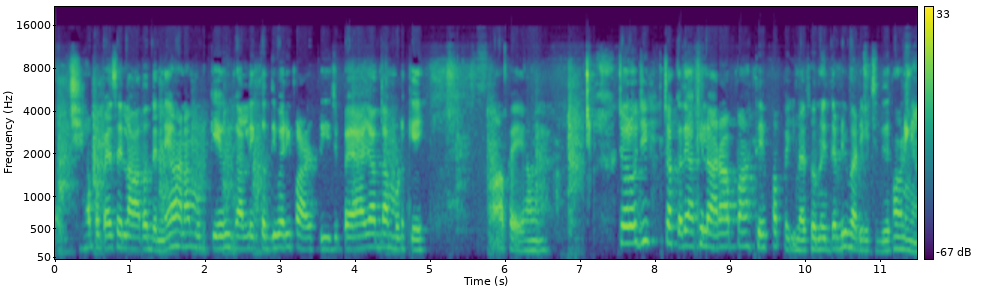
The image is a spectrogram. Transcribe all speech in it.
ਅੱਛਾ, ਆਪਾਂ ਪੈਸੇ ਲਾ ਤਾਂ ਦਿੰਨੇ ਆ, ਹਨਾ, ਮੁੜ ਕੇ ਉਹੀ ਗੱਲ, ਇੱਕ ਅੱਧੀ ਵਾਰੀ ਪਾਰਟੀ 'ਚ ਪੈ ਜਾਂਦਾ ਮੁੜ ਕੇ। ਆ ਪਏ ਹੁਣ। ਚਲੋ ਜੀ, ਚੱਕਦੇ ਆ ਖਿਲਾਰਾ ਆਪਾਂ ਤੇ ਪਾਪਾ ਜੀ, ਮੈਂ ਤੁਹਾਨੂੰ ਇੱਧਰਲੀ ਵਾਰੀ ਵਿੱਚ ਦਿਖਾਉਣੀ ਆ।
